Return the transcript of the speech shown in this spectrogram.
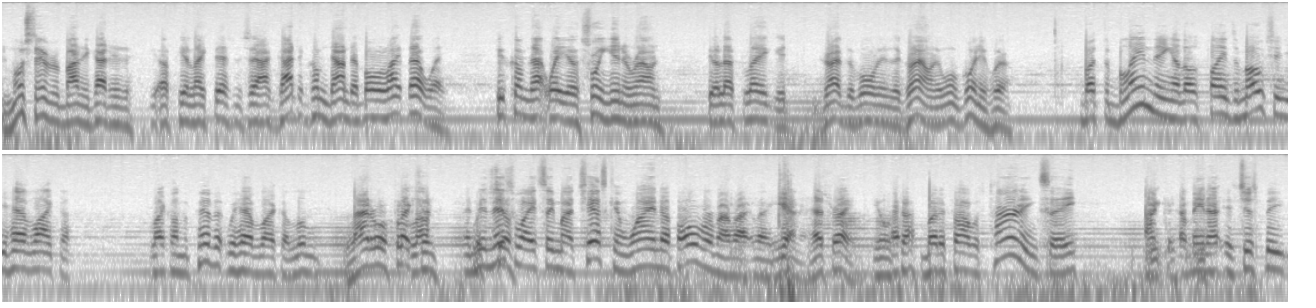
And most everybody got it up here like this and say, I got to come down the ball right that way. If you come that way, you'll swing in around your left leg, it drive the ball into the ground, it won't go anywhere. But the blending of those planes of motion, you have like a, like on the pivot, we have like a little, Lateral flexion. and then this way, see, my chest can wind up over my right leg. Yeah, that's right. You don't Uh, stop. But if I was turning, see, I, You- I mean, I, it's just be,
